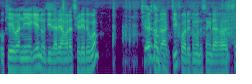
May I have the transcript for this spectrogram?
ওকে এবার নিয়ে গিয়ে নদী ধারে আমরা ছেড়ে দেবো। এখন রাখছি পরে তোমাদের সঙ্গে দেখা হচ্ছে।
